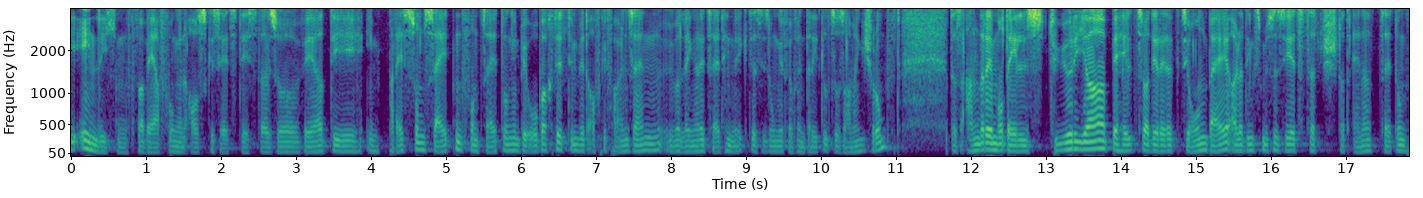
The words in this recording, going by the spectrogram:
die ähnlichen Verwerfungen ausgesetzt ist. Also wer die Impressumseiten von Zeitungen beobachtet, dem wird aufgefallen sein, über längere Zeit hinweg, das ist ungefähr auf ein Drittel zusammengeschrumpft. Das andere Modell Styria behält zwar die Redaktion bei, allerdings müssen sie jetzt statt einer Zeitung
